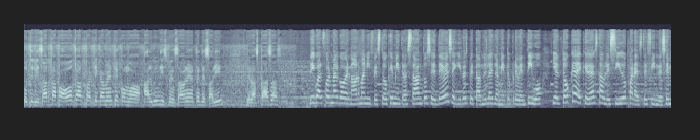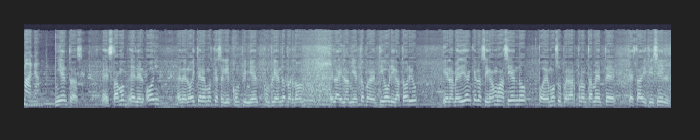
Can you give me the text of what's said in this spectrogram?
utilizar tapabocas prácticamente como algo indispensable antes de salir de las casas. De igual forma, el gobernador manifestó que mientras tanto se debe seguir respetando el aislamiento preventivo y el toque de queda establecido para este fin de semana. Mientras estamos en el hoy, en el hoy tenemos que seguir cumpliendo, perdón, el aislamiento preventivo obligatorio y en la medida en que lo sigamos haciendo podemos superar prontamente esta difícil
